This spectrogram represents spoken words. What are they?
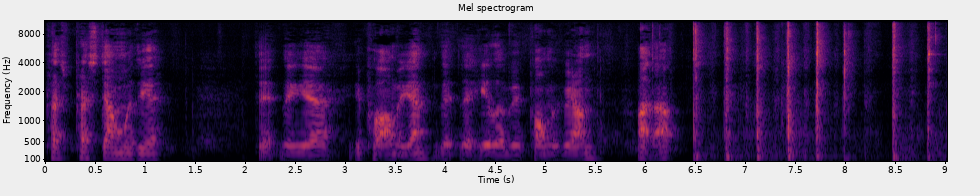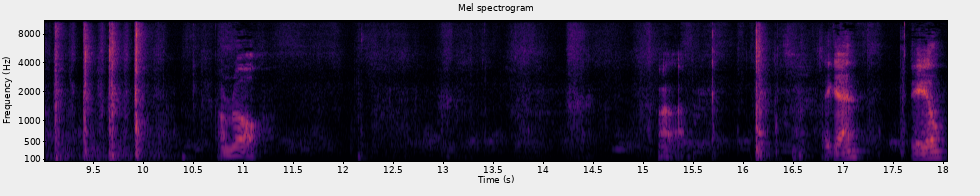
Press press down with your the the uh, your palm again, the, the heel of your palm of your hand like that. And roll. Like that. Again, eel.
